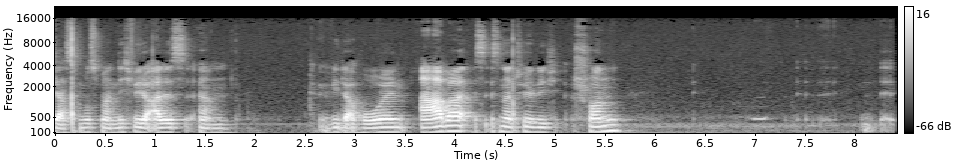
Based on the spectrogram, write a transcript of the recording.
das muss man nicht wieder alles ähm, wiederholen, aber es ist natürlich schon äh,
